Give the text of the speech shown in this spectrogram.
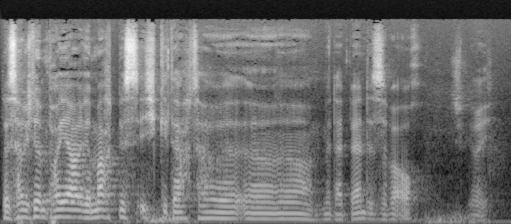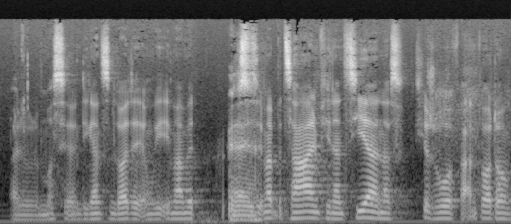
das habe ich dann ein paar Jahre gemacht, bis ich gedacht habe, äh, mit der Band ist es aber auch schwierig. Weil du, du musst ja die ganzen Leute irgendwie immer mit, musst ja. es immer bezahlen, finanzieren, das ist tierische hohe Verantwortung.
